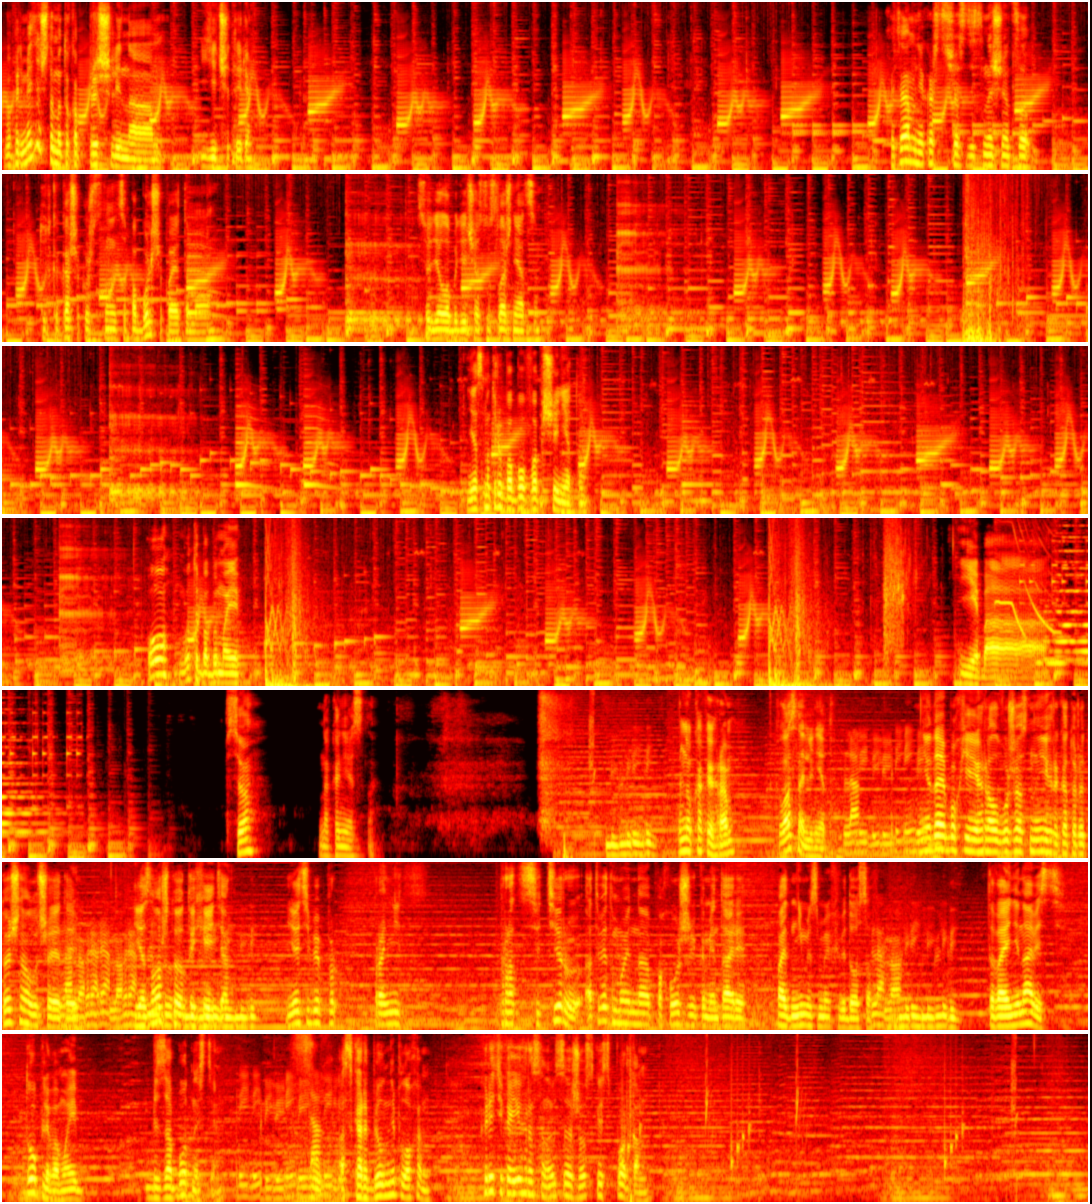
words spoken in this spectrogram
Вы понимаете, что мы только пришли на Е4? Хотя, мне кажется, сейчас здесь начнется... Тут какашек уже становится побольше, поэтому... Все дело будет сейчас усложняться. Я смотрю, бобов вообще нету. О, вот и бобы мои. Еба. Все? Наконец-то. Ну, как игра? Классно или нет? Не дай бог я играл в ужасные игры, которые точно лучше этой. Я знал, что ты хейтер. Я тебе пр прони... процитирую ответ мой на похожие комментарии под одним из моих видосов. Твоя ненависть. Топливо моей беззаботности. Фу, оскорбил неплохо. Критика игр становится жесткой спортом.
